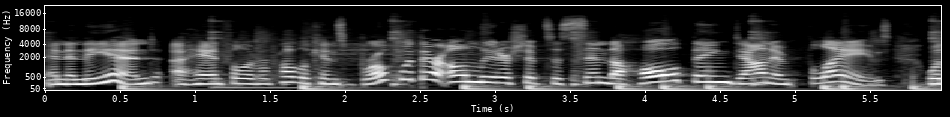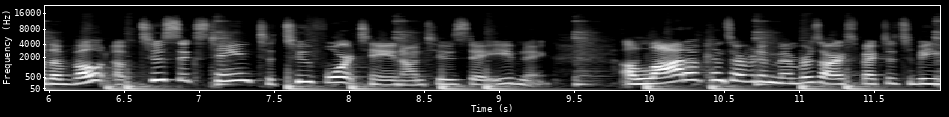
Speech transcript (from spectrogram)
And in the end, a handful of Republicans broke with their own leadership to send the whole thing down in flames with a vote of 216 to 214 on Tuesday evening. A lot of conservative members are expected to be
